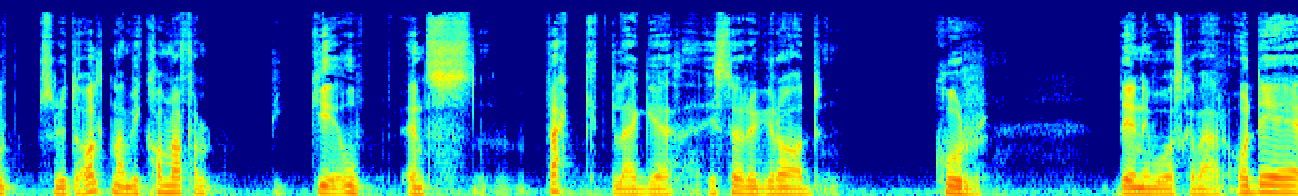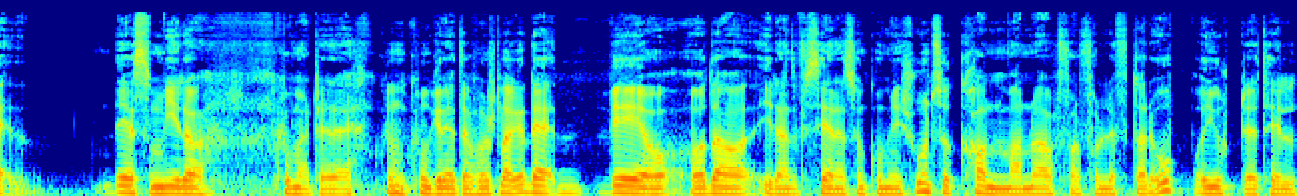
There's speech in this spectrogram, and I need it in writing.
absolutt alt, men vi kan i hvert fall bygge opp en vektlegge i større grad hvor det nivået skal være. Og det, det som vi da kommer til det konkrete forslaget. Det, ved å, å, da identifisere en sånn kommisjon, så kan man i hvert fall få løfta det opp og gjort det til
